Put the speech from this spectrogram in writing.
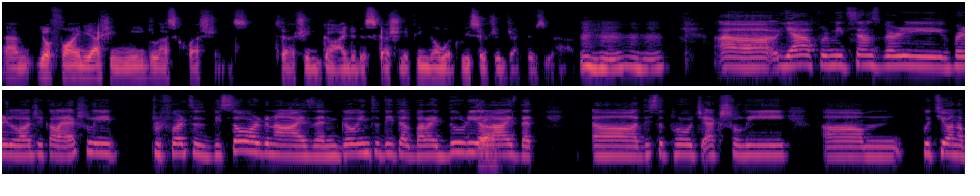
um, you'll find you actually need less questions to actually guide a discussion if you know what research objectives you have. Mm-hmm, mm-hmm. Uh, yeah, for me it sounds very very logical. I actually prefer to be so organized and go into detail, but I do realize yeah. that uh, this approach actually um, put you on a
